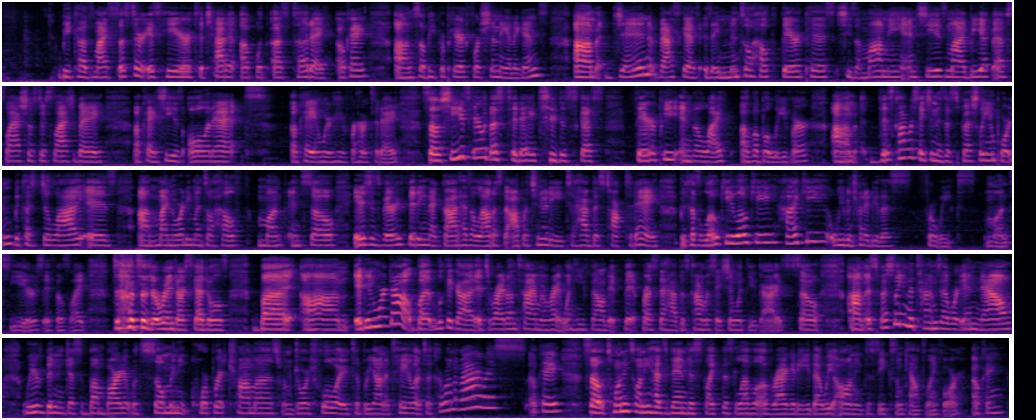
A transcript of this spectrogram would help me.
because my sister is here to chat it up with us today. Okay, um, so be prepared for shenanigans. Um, Jen Vasquez is a mental health therapist. She's a mommy, and she is my BFF slash sister slash bay. Okay, she is all of that. Okay, and we're here for her today. So she is here with us today to discuss therapy in the life of a believer. Um, this conversation is especially important because July is um, Minority Mental Health Month. And so it is just very fitting that God has allowed us the opportunity to have this talk today because low key, low key, high key, we've been trying to do this for weeks months, years, it feels like, to, to arrange our schedules. But um, it didn't work out. But look at God, it's right on time and right when He found it fit for us to have this conversation with you guys. So, um, especially in the times that we're in now, we've been just bombarded with so many corporate traumas from George Floyd to Breonna Taylor to coronavirus. Okay, so 2020 has been just like this level of raggedy that we all need to seek some counseling for. Okay,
